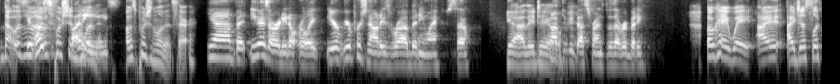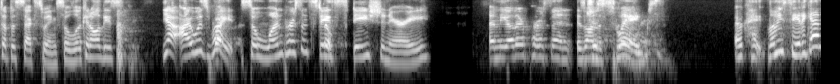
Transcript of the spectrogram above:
that was, was I was pushing funny. the limits. I was pushing the limits there. Yeah, but you guys already don't really your your personalities rub anyway. So yeah, they do. You have to be best friends with everybody. Okay, wait. I I just looked up the sex swing. So look at all these yeah, I was right. So one person stays so, stationary and the other person is on the swings. Swing. Okay, let me see it again.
